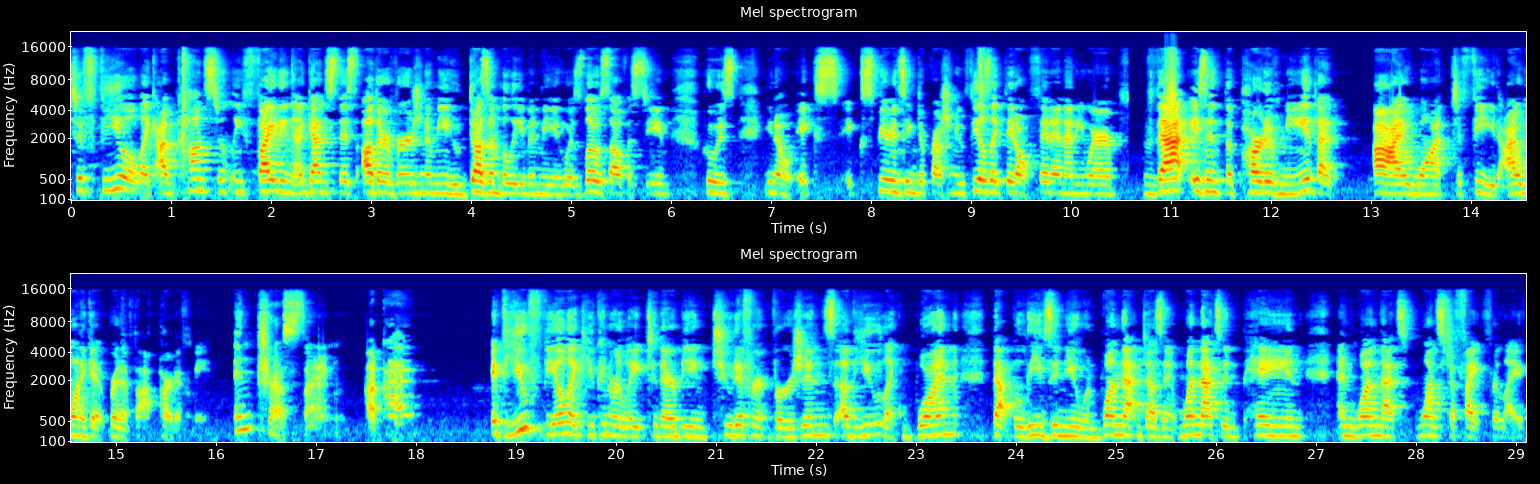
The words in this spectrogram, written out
to feel like I'm constantly fighting against this other version of me who doesn't believe in me, who has low self esteem, who is, you know, ex- experiencing depression, who feels like they don't fit in anywhere. That isn't the part of me that I want to feed. I want to get rid of that part of me. Interesting. Okay if you feel like you can relate to there being two different versions of you, like one that believes in you and one that doesn't, one that's in pain and one that wants to fight for life,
